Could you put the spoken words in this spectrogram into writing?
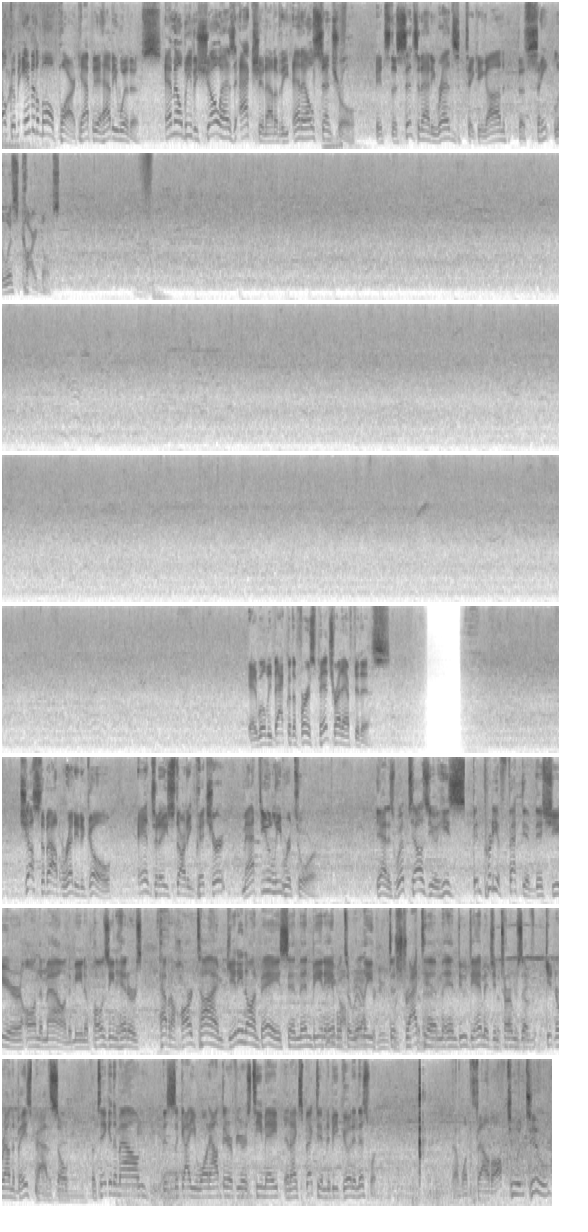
Welcome into the ballpark. Happy to have you with us. MLB The Show has action out of the NL Central. It's the Cincinnati Reds taking on the St. Louis Cardinals. And we'll be back with the first pitch right after this. Just about ready to go. And today's starting pitcher, Matthew Liberatore. Yeah, and his whip tells you he's been pretty effective this year on the mound. I mean, opposing hitters having a hard time getting on base and then being able to really distract him and do damage in terms of getting around the base path. So, so taking the mound, this is a guy you want out there if you're his teammate, and I expect him to be good in this one. That one fouled off two and two.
